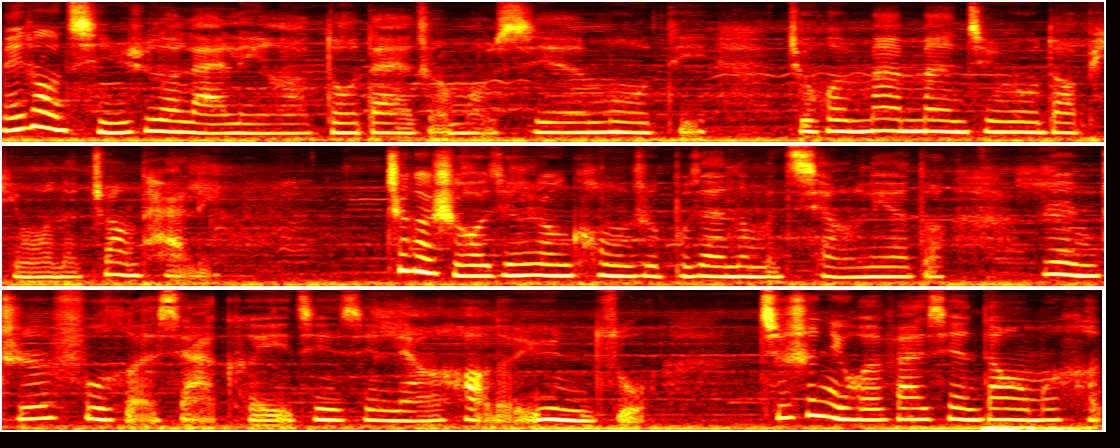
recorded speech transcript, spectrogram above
每种情绪的来临啊，都带着某些目的，就会慢慢进入到平稳的状态里。这个时候，精神控制不再那么强烈的认知负荷下，可以进行良好的运作。其实你会发现，当我们很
